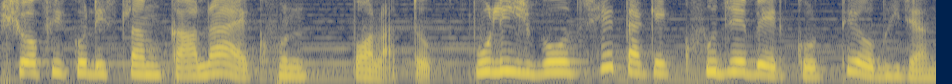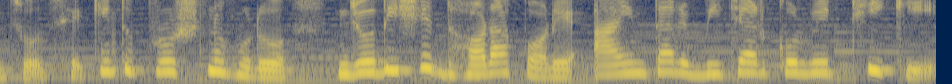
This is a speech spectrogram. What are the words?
শফিকুল ইসলাম কালা এখন পলাতক। পুলিশ বলছে, তাকে খুঁজে বের করতে অভিযান চলছে। কিন্তু প্রশ্ন হলো, যদি সে ধরা পড়ে, আইন তার বিচার করবে ঠিকই।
